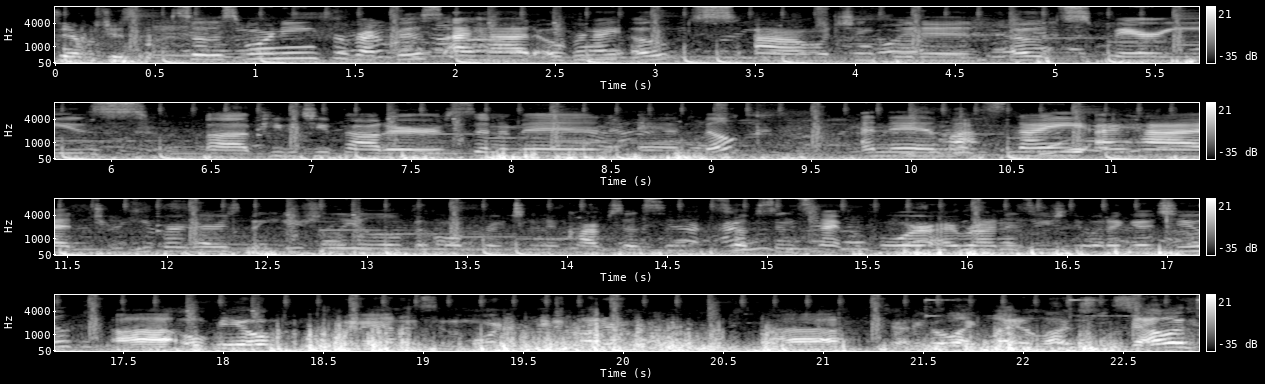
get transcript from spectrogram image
sandwiches. So this morning for breakfast I had overnight oats, um, which included oats, berries, uh, PB2 powder, cinnamon, and milk. And then last night I had turkey burgers, but usually a little bit more protein and carb substance night before I run is usually what I go to. Uh, oatmeal, bananas in the morning, peanut butter. Uh, try to go like light at lunch and salad.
